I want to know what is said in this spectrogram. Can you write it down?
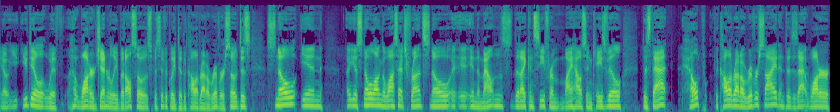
you know, you, you, deal with water generally, but also specifically to the Colorado River. So, does snow in uh, you know snow along the Wasatch Front, snow in the mountains that I can see from my house in Kaysville, does that help the Colorado River side? And does that water,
